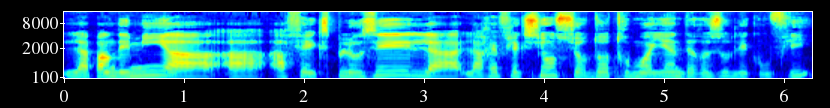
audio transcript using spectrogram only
la pandémie a, fait exploser la, la réflexion sur d'autres moyens de résoudre les conflits.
